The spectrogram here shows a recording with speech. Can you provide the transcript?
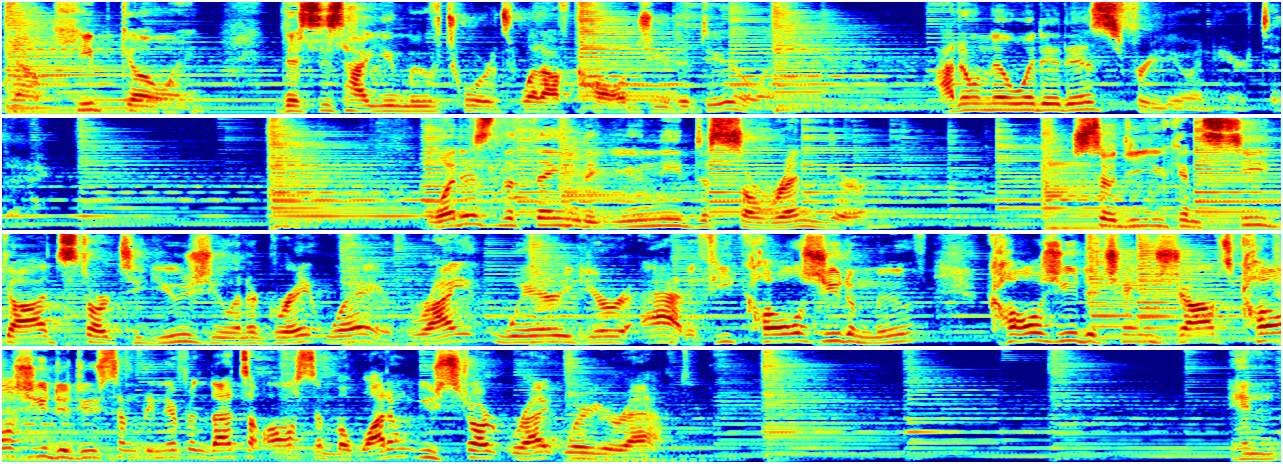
Now keep going. This is how you move towards what I've called you to do. And I don't know what it is for you in here today. What is the thing that you need to surrender so that you can see God start to use you in a great way right where you're at. If He calls you to move, calls you to change jobs, calls you to do something different, that's awesome. But why don't you start right where you're at? And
